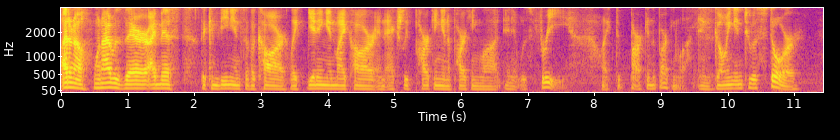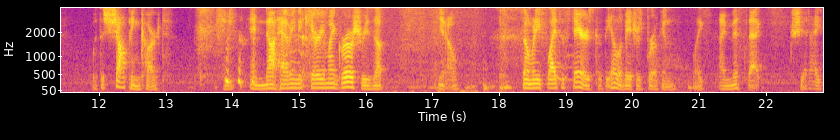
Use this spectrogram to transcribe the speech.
I don't know. When I was there, I missed the convenience of a car, like getting in my car and actually parking in a parking lot, and it was free, like to park in the parking lot, and going into a store with a shopping cart and, and not having to carry my groceries up, you know, so many flights of stairs because the elevator's broken. Like I missed that shit. I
